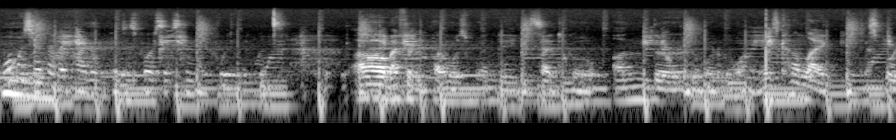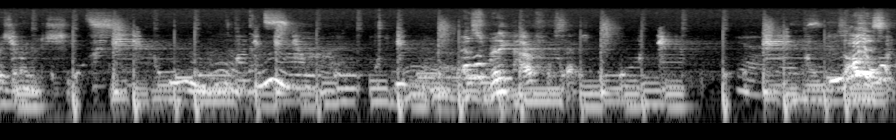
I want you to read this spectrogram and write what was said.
What was your favorite part of pages 416 to 421? Oh, my favorite part was when they decided to go under the word of warning. It was kind of like exploration under the sheets. It was a really powerful section. Yeah. It was awesome.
